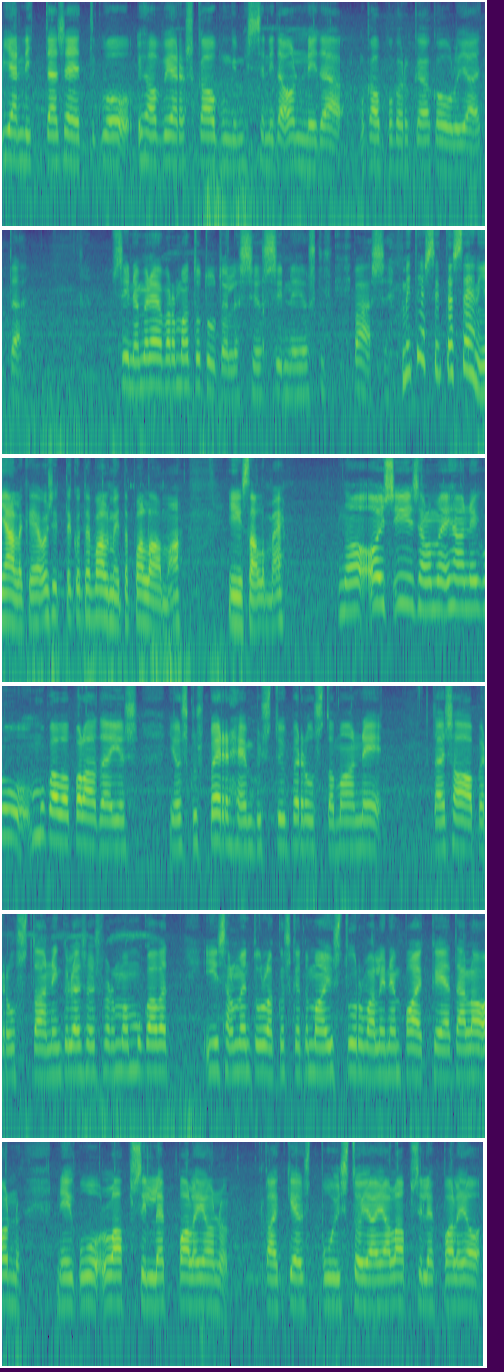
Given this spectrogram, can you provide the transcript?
jännittää se, että kun on ihan vieras kaupunki, missä niitä on niitä kauppakorkeakouluja, että siinä menee varmaan totutellessa, jos sinne joskus pääsee. Miten sitten sen jälkeen? Olisitteko te valmiita palaamaan Iisalmeen? No ois Iisalme ihan niinku mukava palata, jos joskus perheen pystyy perustamaan niin, tai saa perustaa, niin kyllä se olisi varmaan mukava Iisalmen tulla, koska tämä on just turvallinen paikka ja täällä on niinku lapsille paljon kaikkia just puistoja ja lapsille paljon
